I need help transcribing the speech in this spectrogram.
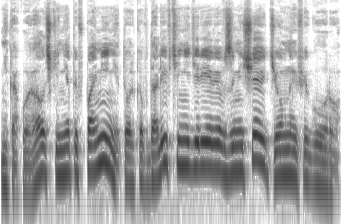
Никакой алочки нет и в помине, только вдали в тени деревьев замечаю темную фигуру.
